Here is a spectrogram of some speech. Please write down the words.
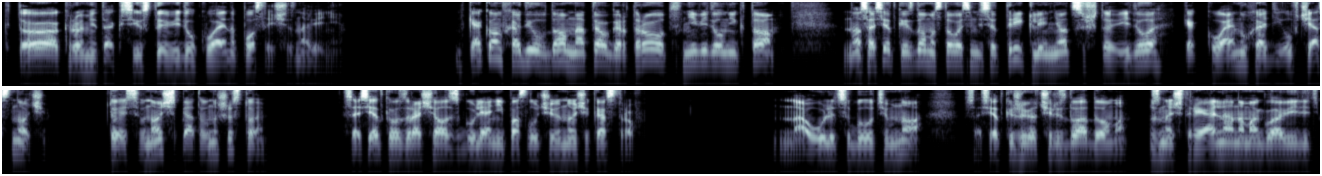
Кто, кроме таксиста, видел Куайна после исчезновения? Как он входил в дом на Телгард-Роуд, не видел никто. Но соседка из дома 183 клянется, что видела, как Куайн уходил в час ночи. То есть в ночь с пятого на шестой. Соседка возвращалась с гуляний по случаю ночи костров. На улице было темно. Соседка живет через два дома. Значит, реально она могла видеть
